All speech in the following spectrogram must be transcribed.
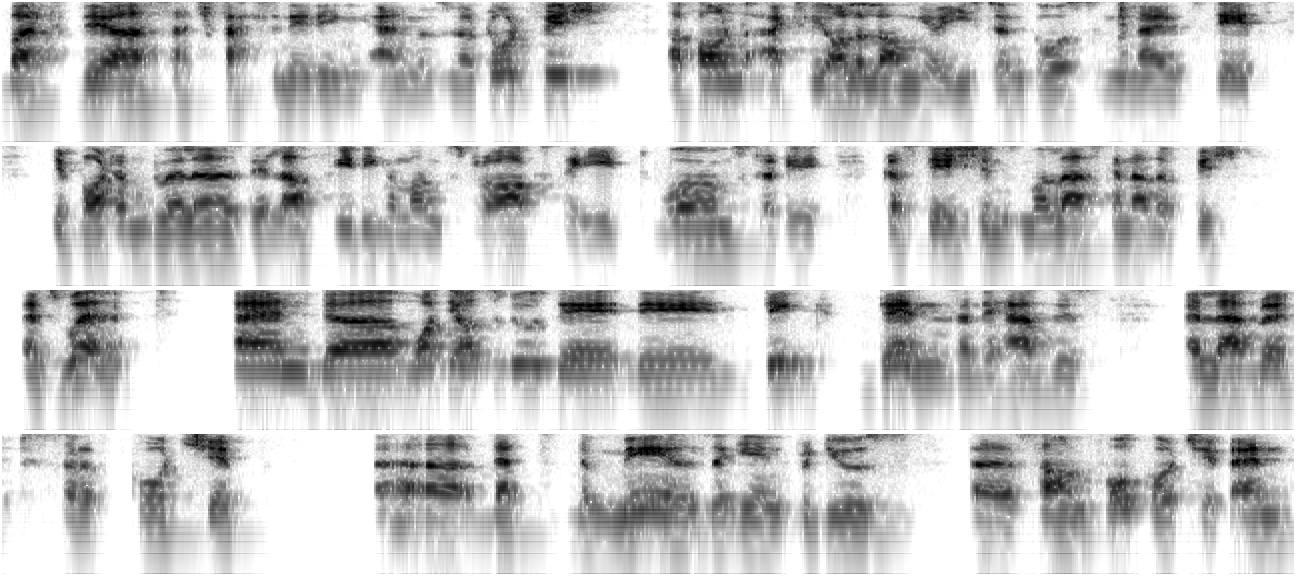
but they are such fascinating animals. Now, toadfish are found actually all along your eastern coast in the United States. They're bottom dwellers. They love feeding amongst rocks. They eat worms, crustaceans, mollusks, and other fish as well. And uh, what they also do is they they dig dens, and they have this elaborate sort of courtship uh, that the males again produce uh, sound for courtship. And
